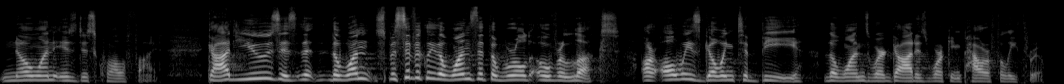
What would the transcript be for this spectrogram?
No one is disqualified. God uses the, the one, specifically the ones that the world overlooks, are always going to be the ones where God is working powerfully through.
